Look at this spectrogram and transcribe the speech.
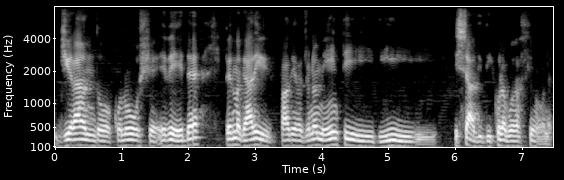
girando conosce e vede per magari fare ragionamenti di, di, di, di collaborazione.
